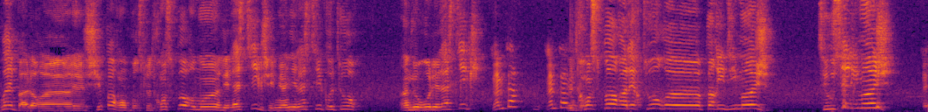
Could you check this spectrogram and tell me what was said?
Ouais, bah alors, euh, je sais pas, rembourse le transport au moins, l'élastique, j'ai mis un élastique autour. Un euro l'élastique. Même pas. Même pas, Le transport, aller-retour euh, Paris-Limoges. C'est où c'est Limoges Oui.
